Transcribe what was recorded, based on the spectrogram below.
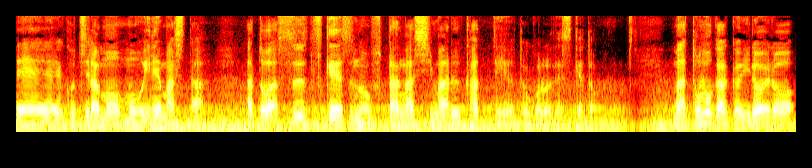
えー、こちらももう入れました。あとはスーツケースの蓋が閉まるかっていうところですけど。まあともかくいろいろ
